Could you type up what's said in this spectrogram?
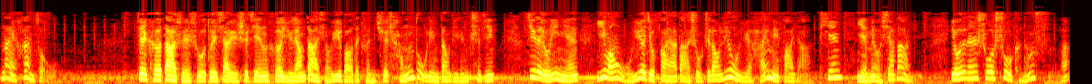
耐旱作物。这棵大水树对下雨时间和雨量大小预报的准确程度令当地人吃惊。记得有一年，以往五月就发芽大树，直到六月还没发芽，天也没有下大雨。有的人说树可能死了，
